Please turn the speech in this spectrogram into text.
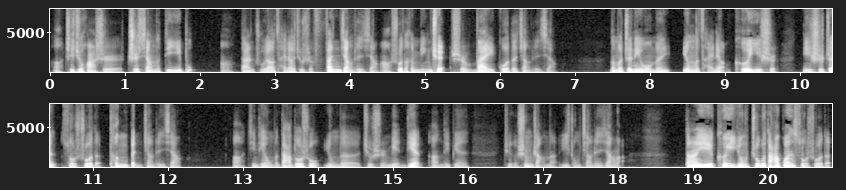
啊，这句话是制香的第一步啊。当然，主要材料就是番降真香啊，说的很明确，是外国的降真香。那么这里我们用的材料可以是李时珍所说的藤本降真香啊。今天我们大多数用的就是缅甸啊那边这个生长的一种降真香了。当然，也可以用周达观所说的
